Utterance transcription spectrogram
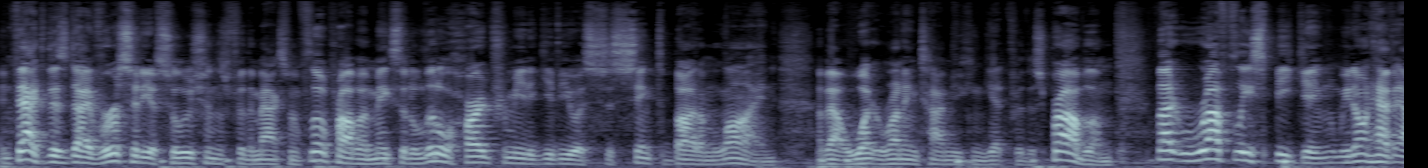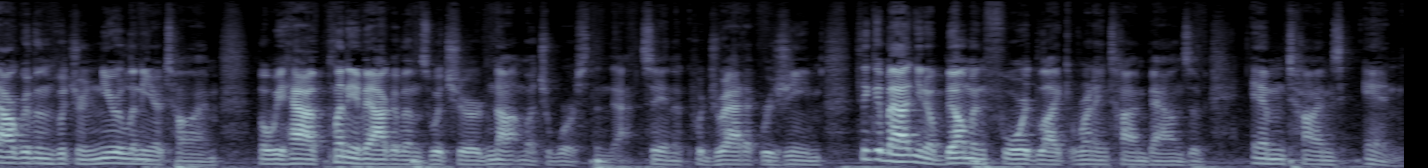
In fact, this diversity of solutions for the maximum flow problem makes it a little hard for me to give you a succinct bottom line about what running time you can get for this problem. But roughly speaking, we don't have algorithms which are near linear time, but we have plenty of algorithms which are not much worse than that. In the quadratic regime, think about, you know, Bellman-Ford like running time bounds of m times n.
